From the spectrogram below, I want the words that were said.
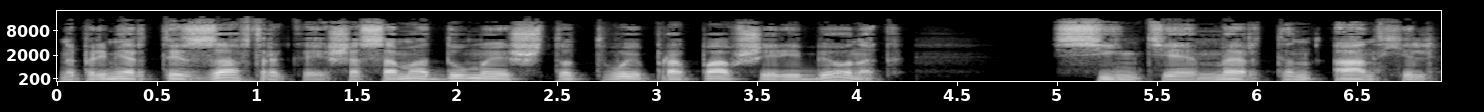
Например, ты завтракаешь, а сама думаешь, что твой пропавший ребенок, Синтия Мертон Анхель,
